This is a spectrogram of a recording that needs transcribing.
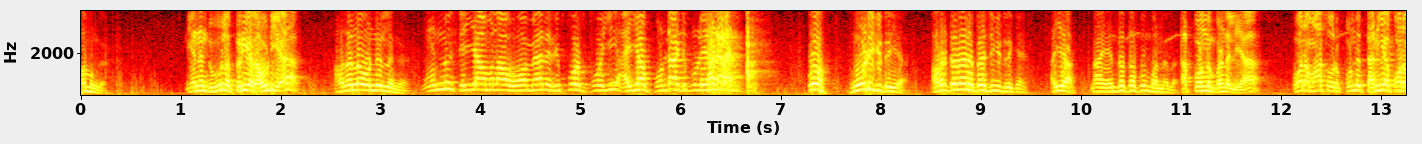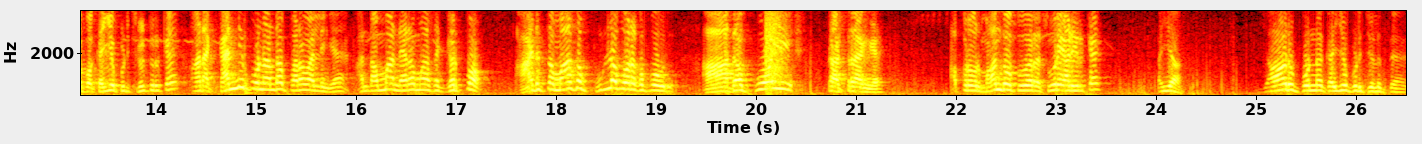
ஆமாங்க. என்ன இந்த ஊர்ல பெரிய ரவுடியா? அதெல்லாம் ஒண்ணும் இல்லைங்க. ஒண்ணும் செய்யாமலா உன் மேல ரிப்போர்ட் போய் ஐயா பொண்டாட்டி பிள்ளைய? ஓ மூடிக்கிட்டியா அவர்கிட்ட தானே பேசிக்கிட்டு இருக்கேன். ஐயா நான் எந்த தப்பும் பண்ணல. அப்ப ஒண்ணும் பண்ணலையா? போன மாசம் ஒரு பொண்ணு தனியா போனப்ப கைய பிடிச்சு இழுத்து இருக்க? ஆனா கன்னி பொண்ணா இருந்தா பரவாயில்லைங்க. அந்த அம்மா நிற மாச கர்ப்பம். அடுத்த மாசம் புள்ள பிறக்க போகுது. அத போய் கட்டுறாங்க அப்புறம் ஒரு மாந்தோப்பு வேற சூறையாடி இருக்க? ஐயா யாரு பொண்ணை கைய பிடிச்சு இழுத்தேன்?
